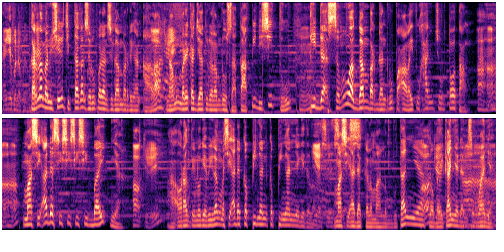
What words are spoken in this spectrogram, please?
Iya benar-benar. Karena manusia diciptakan serupa dan segambar dengan Allah, Oke. namun mereka jatuh dalam dosa. Tapi di situ Hmm. tidak semua gambar dan rupa Allah itu hancur total. Aha, aha. Masih ada sisi-sisi baiknya. Oke. Ah, orang teologi bilang masih ada kepingan-kepingannya gitu loh. Yes, yes, masih yes. ada kelemah lembutannya, Oke. kebaikannya dan Ah, semuanya. ah,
